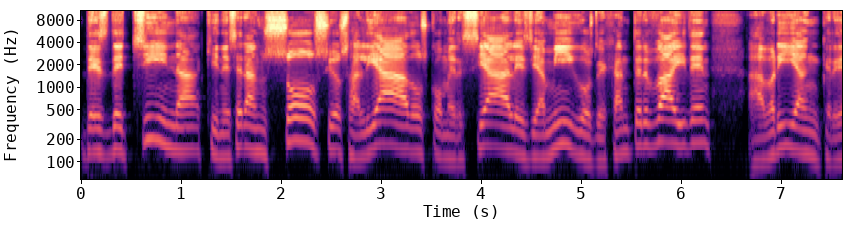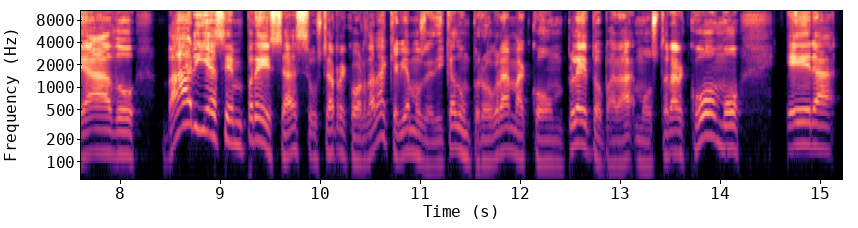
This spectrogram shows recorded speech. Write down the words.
desde China, quienes eran socios, aliados, comerciales y amigos de Hunter Biden, habrían creado varias empresas. Usted recordará que habíamos dedicado un programa completo para mostrar cómo era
